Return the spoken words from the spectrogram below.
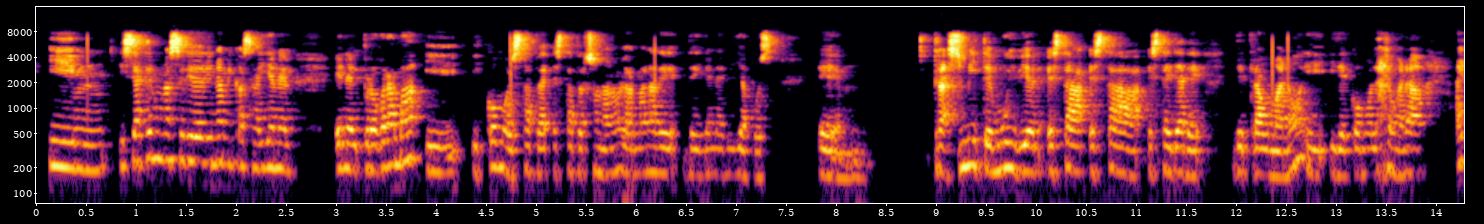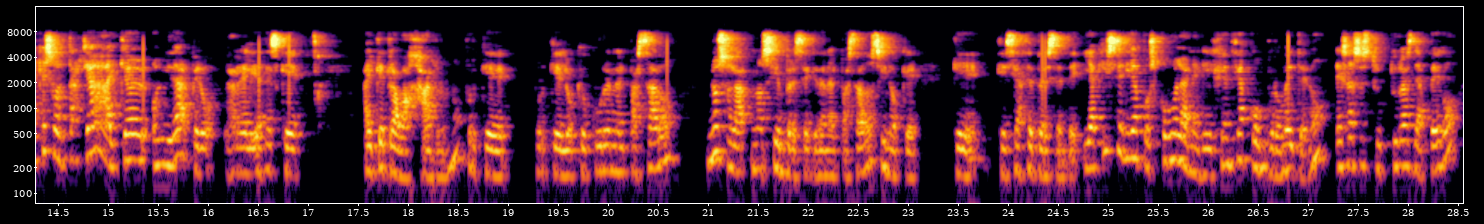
Y, se hacen una serie de dinámicas ahí en el, en el programa y, y cómo esta, esta persona, ¿no? la hermana de, Irene Villa, pues em, transmite muy bien esta, esta, esta idea de, trauma ¿no? y, y, de cómo la hermana hay que soltar ya, hay que olvidar, pero la realidad es que hay que trabajarlo, ¿no? Porque, porque lo que ocurre en el pasado no, no siempre se queda en el pasado, sino que, que, se hace presente. Y aquí sería pues cómo la negligencia compromete, ¿no? Esas estructuras de apego,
